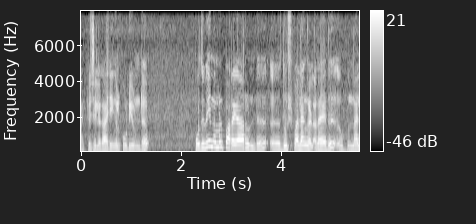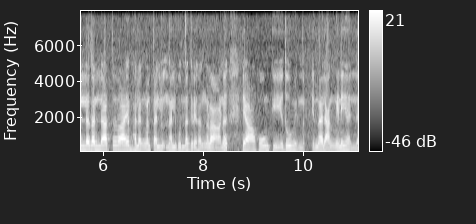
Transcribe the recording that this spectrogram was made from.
മറ്റു ചില കാര്യങ്ങൾ കൂടിയുണ്ട്. പൊതുവേ നമ്മൾ പറയാറുണ്ട് ദുഷ്ഫലങ്ങൾ അതായത് നല്ലതല്ലാത്തതായ ഫലങ്ങൾ തൽ നൽകുന്ന ഗ്രഹങ്ങളാണ് രാഹുവും കേതുവും എന്ന്. എന്നാൽ അങ്ങനെയല്ല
